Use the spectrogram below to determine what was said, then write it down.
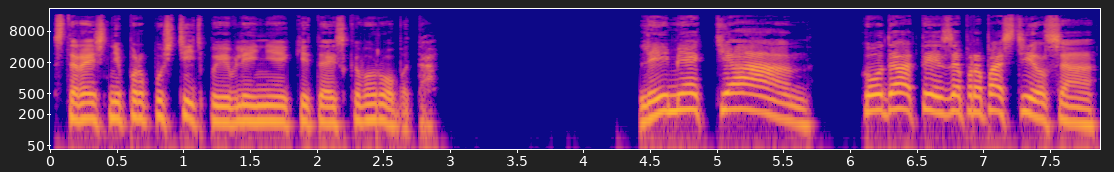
стараясь не пропустить появление китайского робота. «Лимекян! Куда ты запропастился?»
